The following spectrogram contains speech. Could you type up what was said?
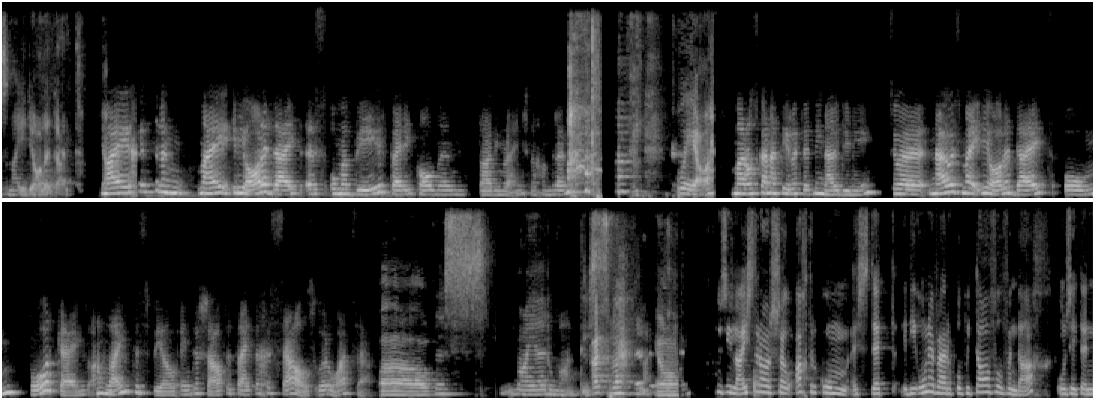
is my ideale date. Ja. My gunsteling my ideale date is om 'n bier by die Colburn driving range te gaan drink. O ja. Maar ons kan natuurlik dit nie nou doen nie. So nou is my ideale date om board games aanlyn te speel en terselfdertyd te gesels oor WhatsApp. Wow. Dis baie romanties. Ek bly ja. Soos die luisteraar sou agterkom, is dit die onderwerp op die tafel vandag. Ons het in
